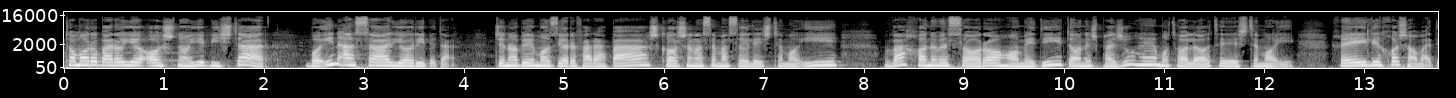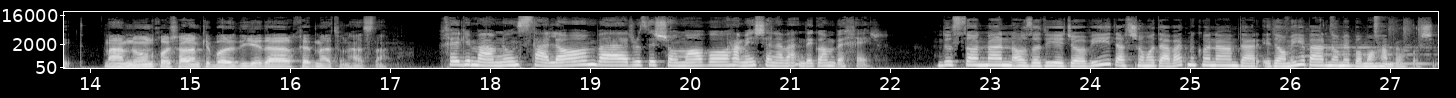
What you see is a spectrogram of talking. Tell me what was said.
تا ما رو برای آشنایی بیشتر با این اثر یاری بدن. جناب مازیار فرهبخش کارشناس مسائل اجتماعی و خانم سارا حامدی دانش پژوه مطالعات اجتماعی. خیلی خوش آمدید. ممنون خوشحالم که بار دیگه در خدمتون هستم. خیلی ممنون سلام و روز شما و همه شنوندگان بخیر. دوستان من آزادی جاوید از شما دعوت می‌کنم در ادامه برنامه با ما همراه باشید.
